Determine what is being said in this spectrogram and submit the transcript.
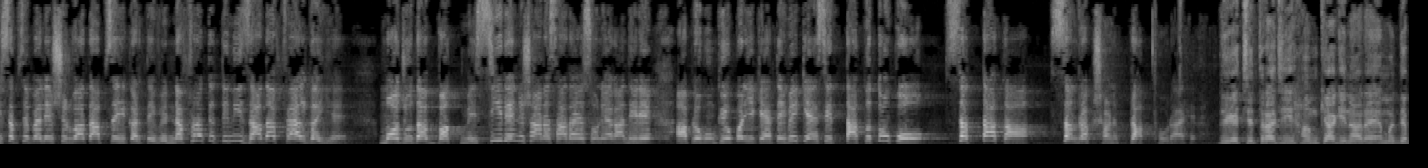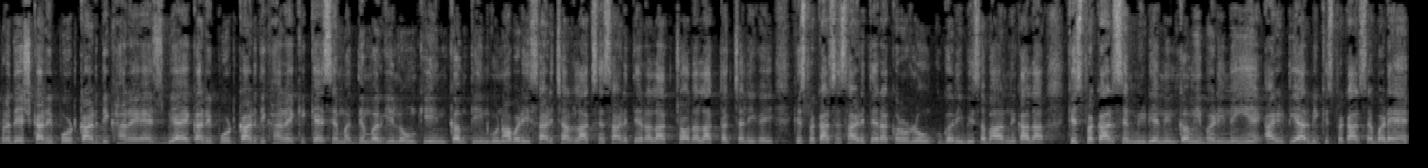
जी सबसे पहले शुरुआत आपसे ही करते हुए। नफरत इतनी ज़्यादा फैल गई है। मौजूदा वक्त में सीधे निशाना साधा है सोनिया गांधी ने। आप लोगों के ऊपर ये कहते हुए कि ऐसी ताकतों को सत्ता का संरक्षण प्राप्त हो रहा है। देखिए चित्रा जी हम क्या गिना रहे हैं? मध्य प्रदेश का रिपोर्ट कार्ड दिखा रहे हैं एसबीआई का रिपोर्ट कार्ड दिखा रहे हैं कि कैसे मध्यम वर्गीय लोगों की इनकम तीन गुना बढ़ी साढ़े चार लाख से साढ़े तेरह लाख चौदह लाख तक चली गई। किस प्रकार से साढ़े तेरह करोड़ लोगों को गरीबी से बाहर निकाला? किस प्रकार से मीडियम इनकम ही बढ़ी नहीं है? आईटीआर भी किस प्रकार से बढ़े हैं?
